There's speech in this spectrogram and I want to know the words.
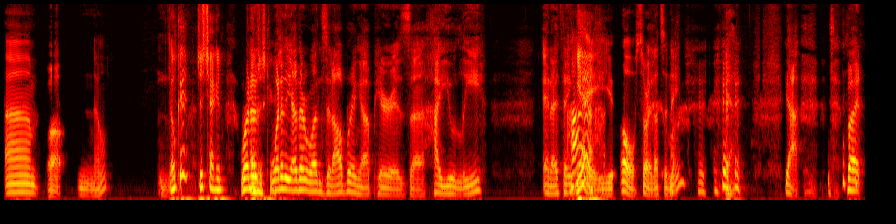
Um, well, no. Okay, just checking. One of just one of the other ones that I'll bring up here is uh, Hao-Yu Lee, and I think Hi. You- oh, sorry, that's a name. Yeah. Yeah, but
